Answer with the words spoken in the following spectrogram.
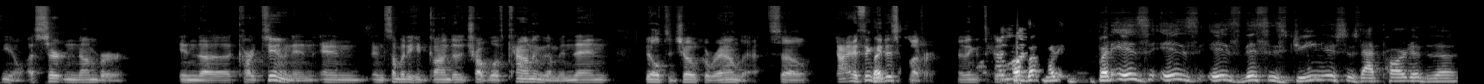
you know, a certain number in the cartoon, and and and somebody had gone to the trouble of counting them, and then built a joke around that. So I I think But- it is clever. I think it's good. but, but but but is is is this is genius? Is that part of the?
